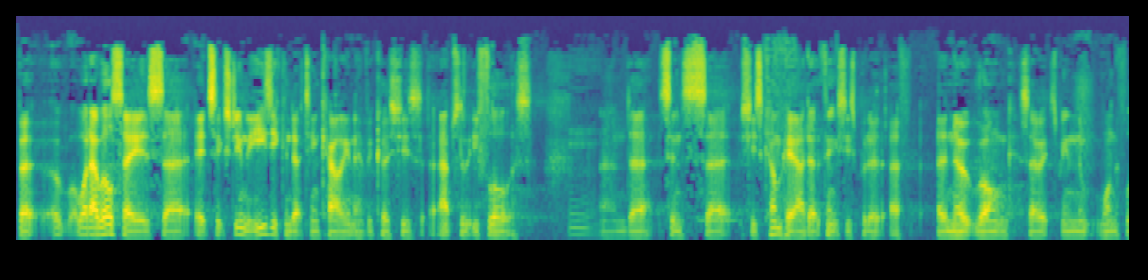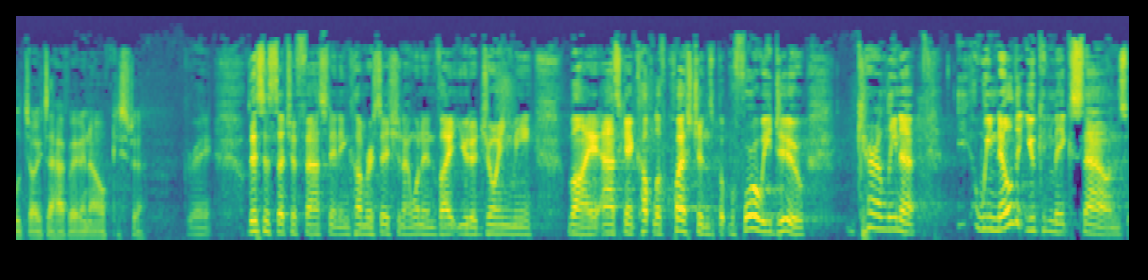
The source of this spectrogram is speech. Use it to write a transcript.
But uh, what I will say is uh, it's extremely easy conducting Carolina because she's absolutely flawless. Mm. And uh, since she's come here, I don't think she's put a, a, a note wrong. So it's been a wonderful joy to have her in our orchestra. Great. This is such a fascinating conversation. I want to invite you to join me by asking a couple of questions. But before we do, Carolina, we know that you can make sounds,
